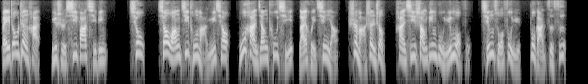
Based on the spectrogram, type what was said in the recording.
北周震撼，于是西发骑兵。秋，萧王击铜马于诮，吴汉将突骑来会青阳，士马甚盛。汉西上兵部于莫府，情所赋予，不敢自私。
